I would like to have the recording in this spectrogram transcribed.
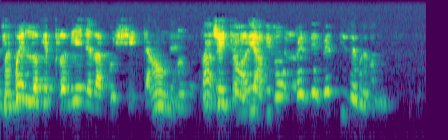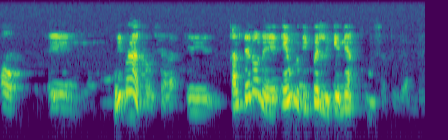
di quello che proviene da Buscetta, non, non Ma, c'entrano no, io dico, per, per dire quello. Oh, eh, una cosa, eh, Calderone è uno di quelli che mi accusa pure a me.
